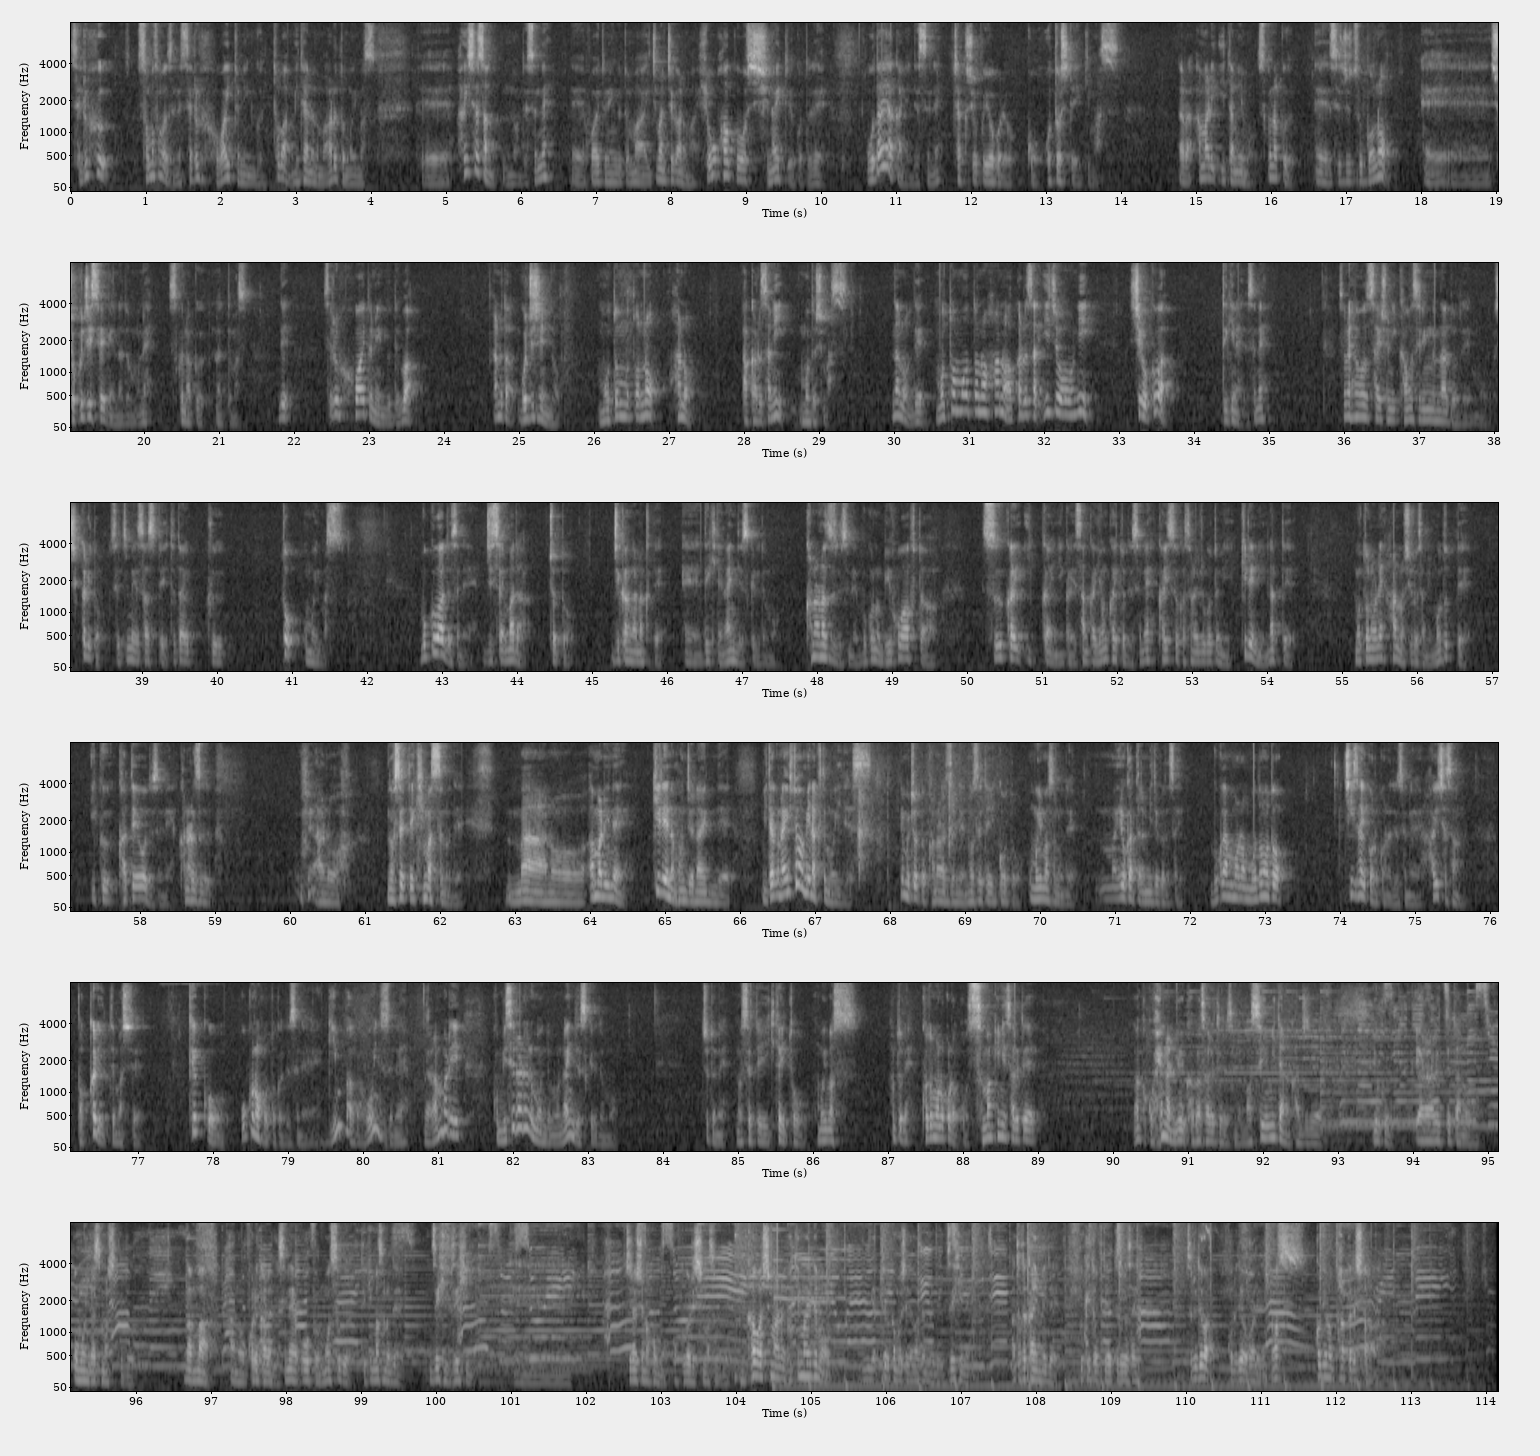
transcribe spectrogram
セルフそもそもですねセルフホワイトニングとはみたいなのもあると思います、えー歯医者さんのですね、えーホワイトニングとまあ一番違うのは漂白をしないということで穏やかにですね着色汚れをこう落としていきます。だからあまり痛みも少なく、えー施術後の、えー食事制限などもね少なくなってます。でセルフホワイトニングではあなたご自身の元々の歯の明るさに戻します。なので元々の歯の明るさ以上に白くはできないですね。その辺を最初にカウンセリングなどでもしっかりと説明させていただくと思います。僕はですね実際まだちょっと時間がなくて、えーできてないんですけれども必ずですね僕のビフォーアフター数回1回2回3回4回とですね回数を重ねるごとに綺麗になって元のね歯の白さに戻っていく過程をですね必ずあの載せてきますのでまああのあんまりね綺麗なもんじゃないんで見たくない人は見なくてもいいです。でもちょっと必ずね載せていこうと思いますので、まあ、よかったら見てください。僕はものもともと小さい頃からですね歯医者さんばっかり行ってまして結構奥の方とかですね銀歯が多いんですよね。だからあんまりこう見せられるもんでもないんですけれどもちょっとね載せていきたいと思います。本当ね子供の頃はこうすまきにされてなんかこう変な匂い嗅がされてですね麻酔みたいな感じでよくやられてたのを思い出しましたけどまあまああのこれからですねオープンもうすぐできますのでぜひぜひ、えーチラシの方もお配りしますので三河島の駅前でもやってるかもしれませんのでぜひね温かい目で受け取ってやってください。それではこれで終わりにします。おかげの田中でした。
